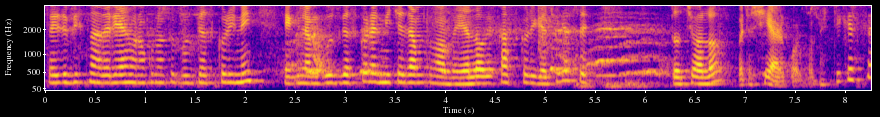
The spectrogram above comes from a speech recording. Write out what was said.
তো এই যে বিছনা দাঁড়িয়ে এখনও কোনো কিছু গুছগাছ করি নেই। এগুলো আমি গুছগাছ করে নিচে যাম তোমার ভাইয়া লগে কাজ করি গে, ঠিক আছে? তো চলো, ওটা শেয়ার করব না, ঠিক আছে?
